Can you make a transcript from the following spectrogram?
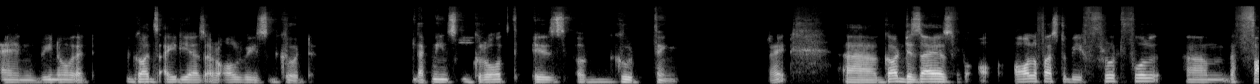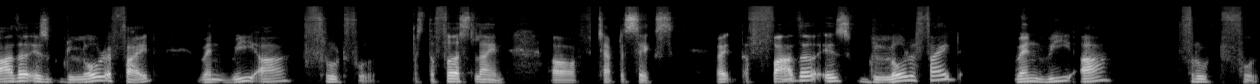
and we know that God's ideas are always good. That means growth is a good thing, right? Uh, God desires all of us to be fruitful. Um, the Father is glorified when we are fruitful that's the first line of chapter 6. Right? The Father is glorified when we are fruitful.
